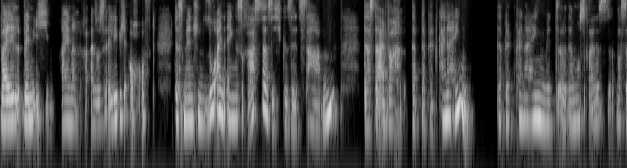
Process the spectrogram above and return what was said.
Weil wenn ich eine, also das erlebe ich auch oft, dass Menschen so ein enges Raster sich gesetzt haben, dass da einfach, da, da bleibt keiner hängen. Da bleibt keiner hängen mit, äh, da muss alles, was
